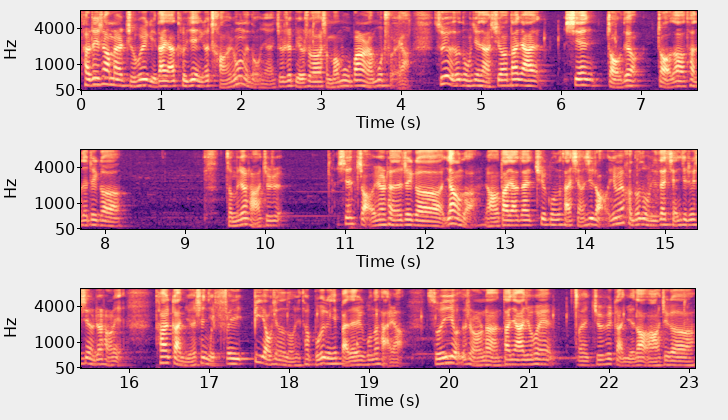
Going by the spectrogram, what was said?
它这上面只会给大家推荐一个常用的东西，就是比如说什么木棒啊、木锤啊，所有的东西呢需要大家先找掉，找到它的这个怎么叫啥，就是。先找一下它的这个样子，然后大家再去工作台详细找，因为很多东西在前期这个系统教程里，它感觉是你非必要性的东西，它不会给你摆在这个工作台上，所以有的时候呢，大家就会，嗯，就会感觉到啊，这个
